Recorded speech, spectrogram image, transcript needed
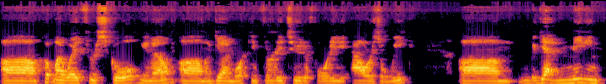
Um, put my way through school, you know, um, again working thirty two to forty hours a week. Um, again, meeting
